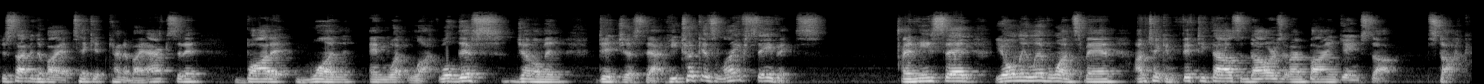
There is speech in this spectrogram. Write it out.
decided to buy a ticket kind of by accident, bought it, won, and what luck. Well, this gentleman did just that. He took his life savings and he said, You only live once, man. I'm taking $50,000 and I'm buying GameStop stock.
